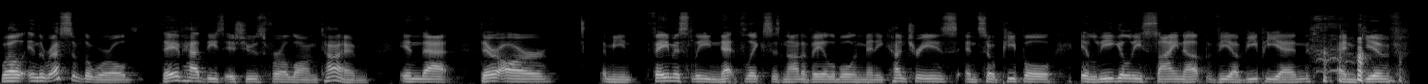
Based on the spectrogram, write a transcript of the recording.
Well, in the rest of the world, they've had these issues for a long time in that there are I mean, famously, Netflix is not available in many countries, and so people illegally sign up via VPN and give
